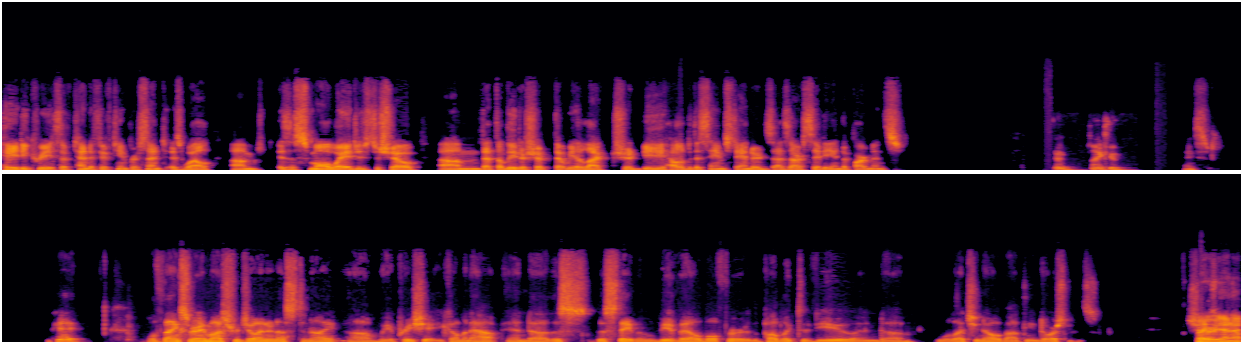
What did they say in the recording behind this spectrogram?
pay decrease of 10 to 15 percent as well, um, as a small wage, is to show um, that the leadership that we elect should be held to the same standards as our city and departments. Good, thank you. Thanks. Okay, well, thanks very much for joining us tonight. Um, we appreciate you coming out, and uh, this this statement will be available for the public to view, and um, we'll let you know about the endorsements. Sure. Thanks. Yeah. No,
